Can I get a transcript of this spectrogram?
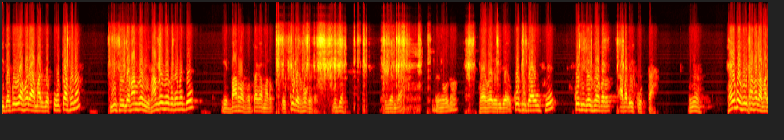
এটা কইয়া পরে আমার যে কোট আছে না নিচে হইলে পকেটের মধ্যে এই বারো হাজার টাকা আমার এই কোটের পকেটে বুঝলে? এই যে আমরা এটা হলো, হ্যাঁ পরে কোটিটা উঠছে কোটিটা উঠে আবার আবার এই কোটটা বুঝলেন হ্যাঁ টাকা আমার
